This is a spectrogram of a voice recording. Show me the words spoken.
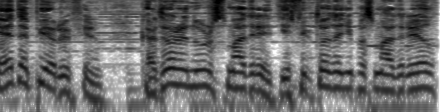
Это первый фильм, который нужно смотреть. Если кто-то не посмотрел,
